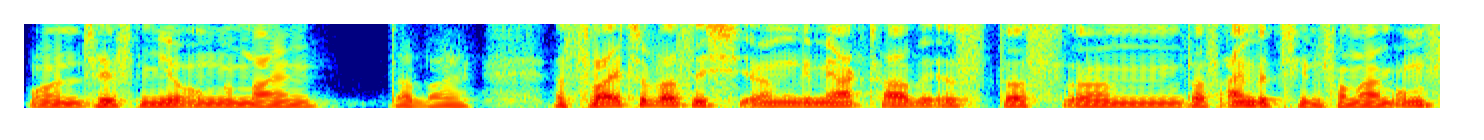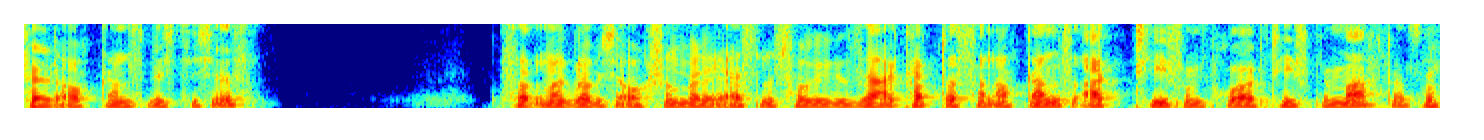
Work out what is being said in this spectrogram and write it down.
und hilft mir ungemein dabei. Das zweite, was ich ähm, gemerkt habe, ist, dass ähm, das Einbeziehen von meinem Umfeld auch ganz wichtig ist. Das hat man, glaube ich, auch schon bei der ersten Folge gesagt, habe das dann auch ganz aktiv und proaktiv gemacht. Also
